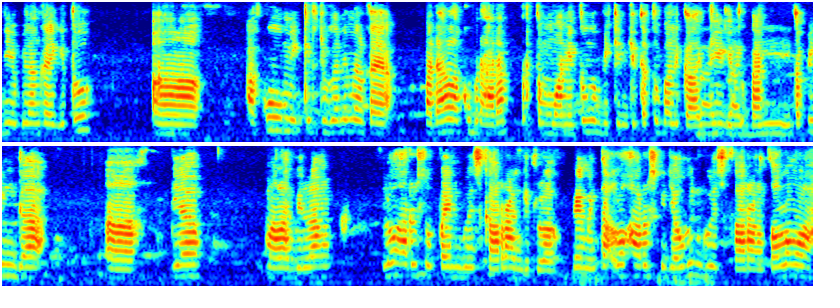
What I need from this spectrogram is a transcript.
dia bilang kayak gitu uh, aku mikir juga nih Mel kayak padahal aku berharap pertemuan itu ngebikin kita tuh balik lagi balik gitu kan. lagi. kan. Tapi enggak. Uh, dia malah bilang lo harus lupain gue sekarang gitu loh. Dia minta lo harus kejauhin gue sekarang tolonglah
